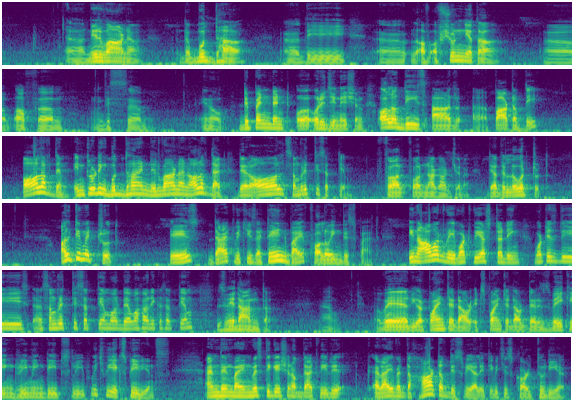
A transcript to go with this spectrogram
uh, nirvana, the Buddha, uh, the uh, of, of Shunyata, of um, this you know dependent origination. All of these are part of the all of them, including Buddha and Nirvana and all of that, they are all Samvritti Satyam for, for Nagarjuna. They are the lower truth. Ultimate truth is that which is attained by following this path. in our way, what we are studying, what is the uh, Samvritti Satyam or Vyavaharika Satyam? Is Vedanta. Um, where you are pointed out, it's pointed out there is waking, dreaming, deep sleep, which we experience. And then by investigation of that, we re- arrive at the heart of this reality, which is called Turiya.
